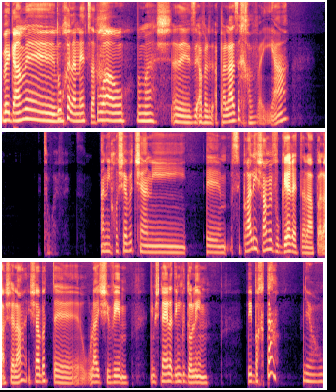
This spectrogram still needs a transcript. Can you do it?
וגם, אה, דוך אל הנצח. וואו, ממש. אה, זה, אבל הפלה זה חוויה מטורפת. אני חושבת שאני... אה, סיפרה לי אישה מבוגרת על ההפלה שלה, אישה בת אה, אולי 70, עם שני ילדים גדולים, והיא בכתה. יואו.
